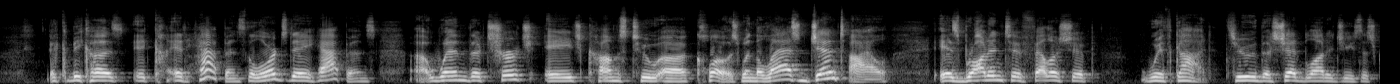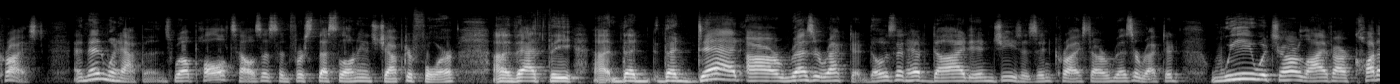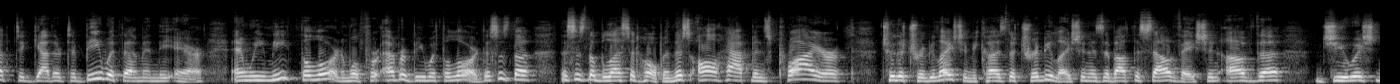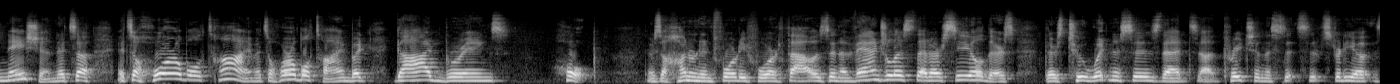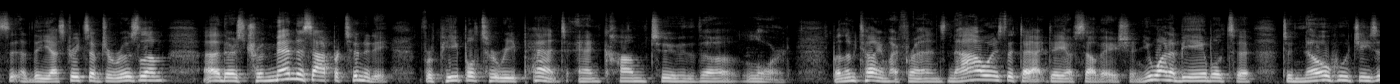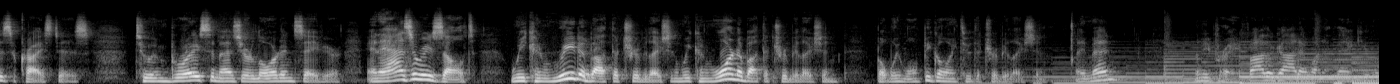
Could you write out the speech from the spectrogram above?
it, because it, it happens, the Lord's day happens uh, when the church age comes to a close, when the last Gentile is brought into fellowship with God through the shed blood of Jesus Christ. And then what happens? Well, Paul tells us in 1 Thessalonians chapter 4 uh, that the, uh, the, the dead are resurrected. Those that have died in Jesus, in Christ, are resurrected. We which are alive are caught up together to be with them in the air, and we meet the Lord and will forever be with the Lord. This is the, this is the blessed hope. And this all happens prior to the tribulation because the tribulation is about the salvation of the Jewish nation. It's a, it's a horrible time. It's a horrible time, but God brings hope. There's 144,000 evangelists that are sealed. There's, there's two witnesses that uh, preach in the, the uh, streets of Jerusalem. Uh, there's tremendous opportunity for people to repent and come to the Lord. But let me tell you, my friends, now is the day of salvation. You want to be able to, to know who Jesus Christ is to embrace Him as your Lord and Savior. And as a result, we can read about the tribulation, we can warn about the tribulation, but we won't be going through the tribulation. Amen? Let me pray. Father God, I want to thank you.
